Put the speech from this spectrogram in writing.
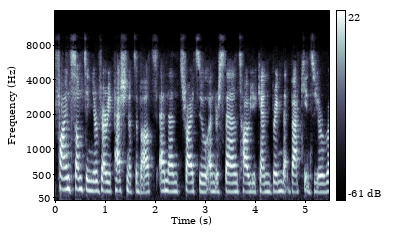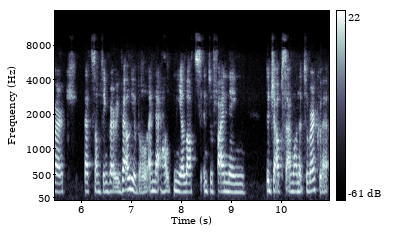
find something you're very passionate about, and then try to understand how you can bring that back into your work. That's something very valuable. And that helped me a lot into finding the jobs I wanted to work with.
